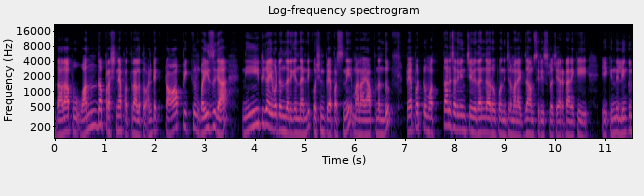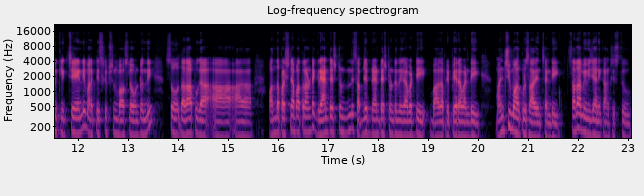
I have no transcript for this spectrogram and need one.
దాదాపు వంద ప్రశ్న పత్రాలతో అంటే టాపిక్ వైజ్గా నీట్గా ఇవ్వటం జరిగిందండి క్వశ్చన్ పేపర్స్ని మన యాప్ నందు. పేపర్ టు మొత్తాన్ని చదివించే విధంగా రూపొందించిన మన ఎగ్జామ్ సిరీస్లో చేరడానికి ఈ కింది లింక్ని క్లిక్ చేయండి. మనకి డిస్క్రిప్షన్ బాక్స్లో ఉంటుంది. సో దాదాపుగా వంద ప్రశ్న పత్రాలు అంటే గ్రాండ్ టెస్ట్ ఉంటుంది సబ్జెక్ట్ గ్రాండ్ టెస్ట్ ఉంటుంది కాబట్టి బాగా ప్రిపేర్ అవ్వండి. మంచి మార్కులు సాధించండి. సదా మీ విజయాన్ని కాంక్షిస్తూ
